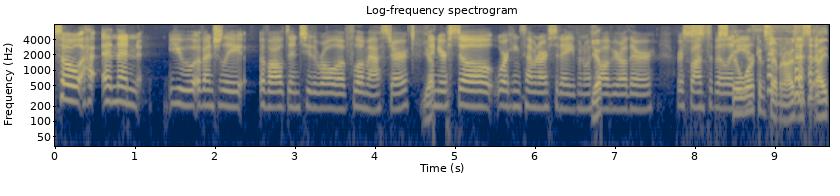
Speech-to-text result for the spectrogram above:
so, and then you eventually evolved into the role of flow master, Yep. and you're still working seminars today, even with Yep. all of your other responsibilities. Still working seminars. I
